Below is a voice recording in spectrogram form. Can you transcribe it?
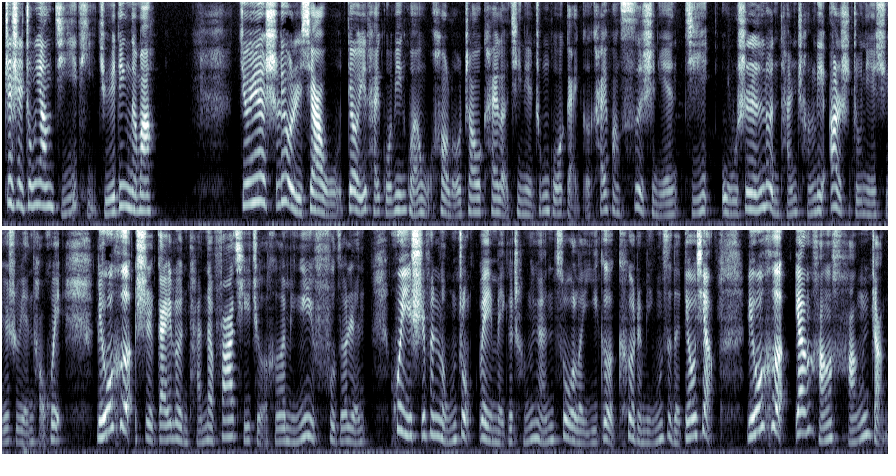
这是中央集体决定的吗？九月十六日下午，钓鱼台国宾馆五号楼召开了纪念中国改革开放四十年及五十人论坛成立二十周年学术研讨会。刘鹤是该论坛的发起者和名誉负责人。会议十分隆重，为每个成员做了一个刻着名字的雕像。刘鹤，央行行长。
